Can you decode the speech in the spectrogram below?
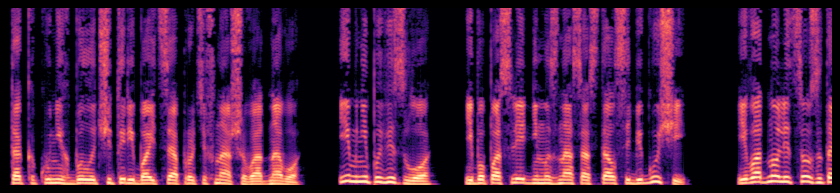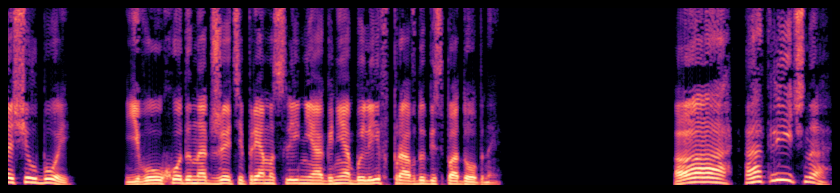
так как у них было четыре бойца против нашего одного, им не повезло, ибо последним из нас остался бегущий и в одно лицо затащил бой. Его уходы на джете прямо с линии огня были и вправду бесподобны. А, отлично!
